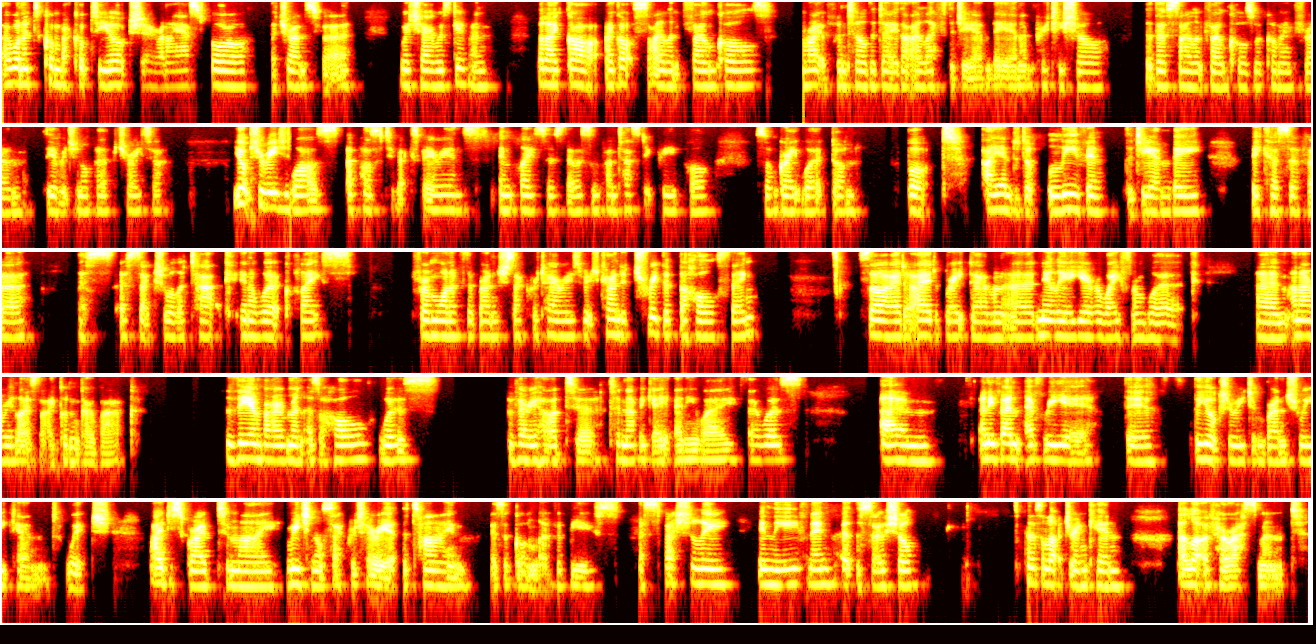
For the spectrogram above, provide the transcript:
I wanted to come back up to Yorkshire and I asked for a transfer, which I was given, but I got I got silent phone calls right up until the day that I left the GMB and I'm pretty sure that those silent phone calls were coming from the original perpetrator. Yorkshire region was a positive experience in places. There were some fantastic people, some great work done, but I ended up leaving the GMB because of a, a, a sexual attack in a workplace from one of the branch secretaries, which kind of triggered the whole thing. So I had, I had a breakdown uh, nearly a year away from work um, and I realized that I couldn't go back. The environment as a whole was very hard to, to navigate anyway. There was um, an event every year, the, the Yorkshire Region Branch Weekend, which I described to my regional secretary at the time as a gauntlet of abuse, especially in the evening at the social. There's a lot of drinking, a lot of harassment,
